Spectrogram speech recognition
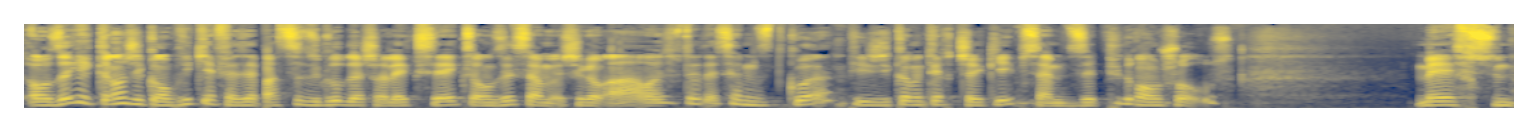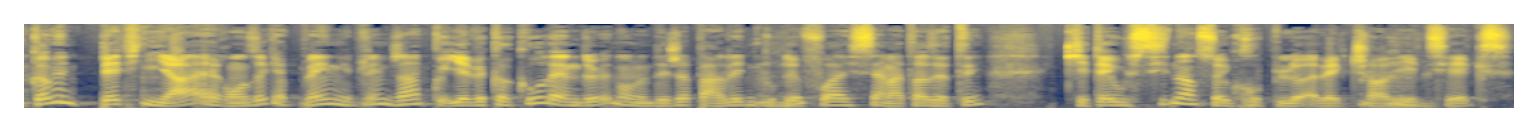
on dirait que quand j'ai compris qu'elle faisait partie du groupe de Charlie XCX, on dirait que ça me, comme, ah ouais, peut-être ça me dit de quoi? Puis j'ai comme été rechecké, puis ça me disait plus grand chose. Mais c'est une, comme une pépinière. On dirait qu'il y a plein, plein de gens. Il y avait Coco Lander, dont on a déjà parlé une couple de fois ici à d'été, qui était aussi dans ce groupe-là avec Charlie XCX.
